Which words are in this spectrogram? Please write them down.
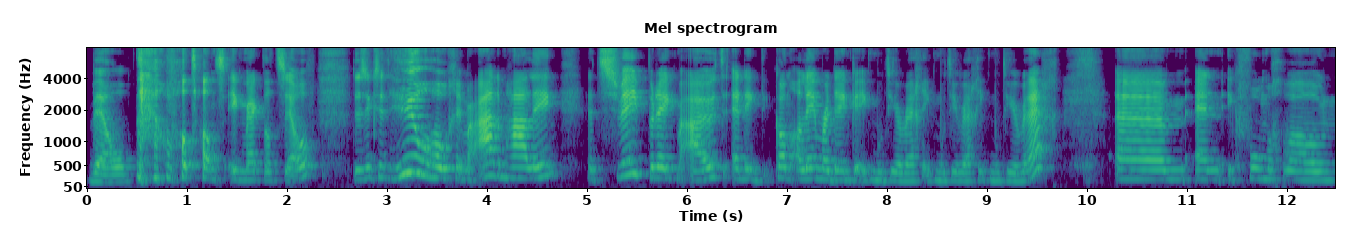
wel. althans, ik merk dat zelf. Dus ik zit heel hoog in mijn ademhaling. Het zweet breekt me uit. En ik kan alleen maar denken: ik moet hier weg, ik moet hier weg, ik moet hier weg. Um, en ik voel me gewoon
